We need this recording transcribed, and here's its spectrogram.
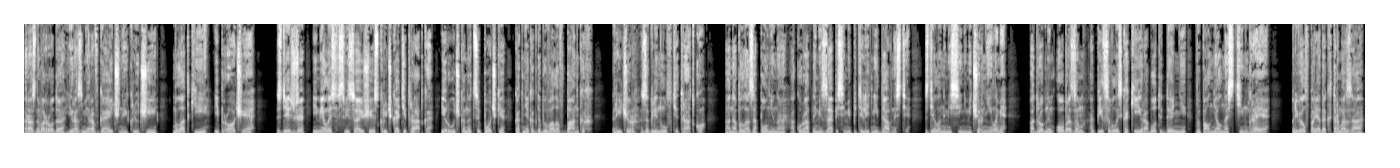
разного рода и размеров гаечные ключи, молотки и прочее. Здесь же имелась свисающая с крючка тетрадка и ручка на цепочке, как некогда бывало в банках. Ричард заглянул в тетрадку — она была заполнена аккуратными записями пятилетней давности, сделанными синими чернилами. Подробным образом описывалось, какие работы Денни выполнял на Стингрее. Привел в порядок тормоза,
